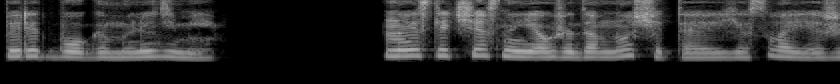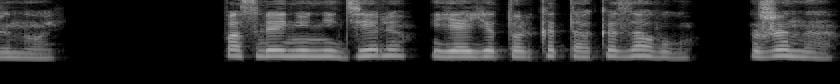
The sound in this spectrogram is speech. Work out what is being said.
перед Богом и людьми. Но, если честно, я уже давно считаю ее своей женой. Последнюю неделю я ее только так и зову – жена,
